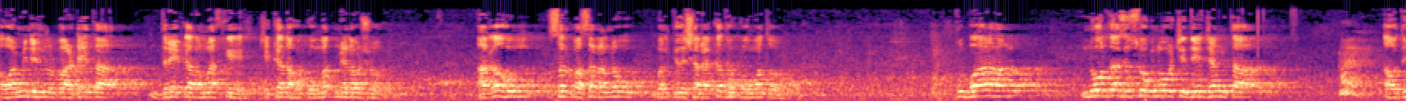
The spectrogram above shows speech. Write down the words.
عوامي نهضت پارټۍ ته درې کاله مخکې چې کله حکومت ملاو شو هغه هم سر په سر نه بلکې د شراکت حکومت و خو بهرحال نور داسې څوک نه چې د جنگ ته او د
